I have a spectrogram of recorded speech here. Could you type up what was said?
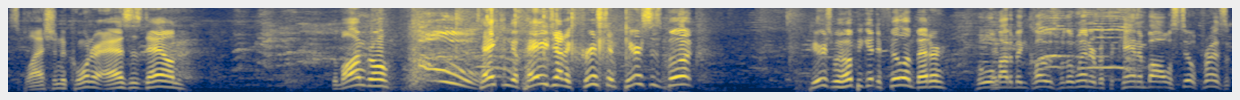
Splash in the corner. Az is down. The Mongrel Oh! taking a page out of Christian Pierce's book. Pierce, we hope you get to feeling better. Pool might have been closed for the winter, but the cannonball was still present.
